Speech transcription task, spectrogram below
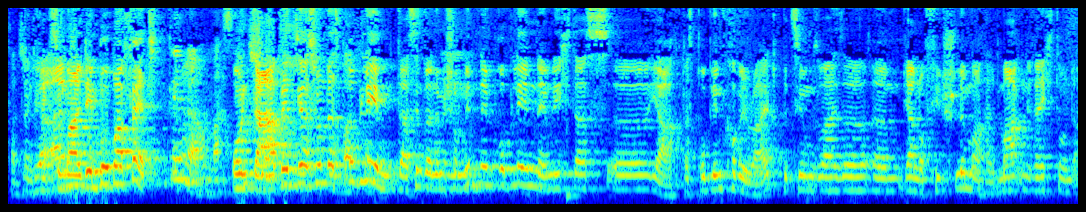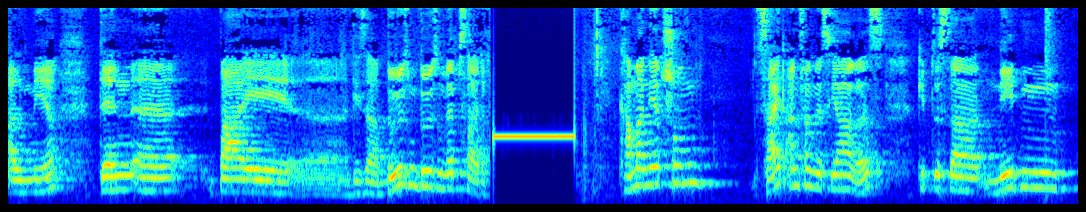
Kannst Dann du dir kriegst du mal den Boba Fett. Genau. machst du Und da wird ja schon das Oberfett. Problem. Da sind wir nämlich schon mitten im Problem, nämlich das, äh, ja, das Problem Copyright, beziehungsweise ähm, ja noch viel schlimmer, halt Markenrechte und allem mehr. Denn äh, bei äh, dieser bösen, bösen Webseite kann man jetzt schon seit Anfang des Jahres gibt es da neben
